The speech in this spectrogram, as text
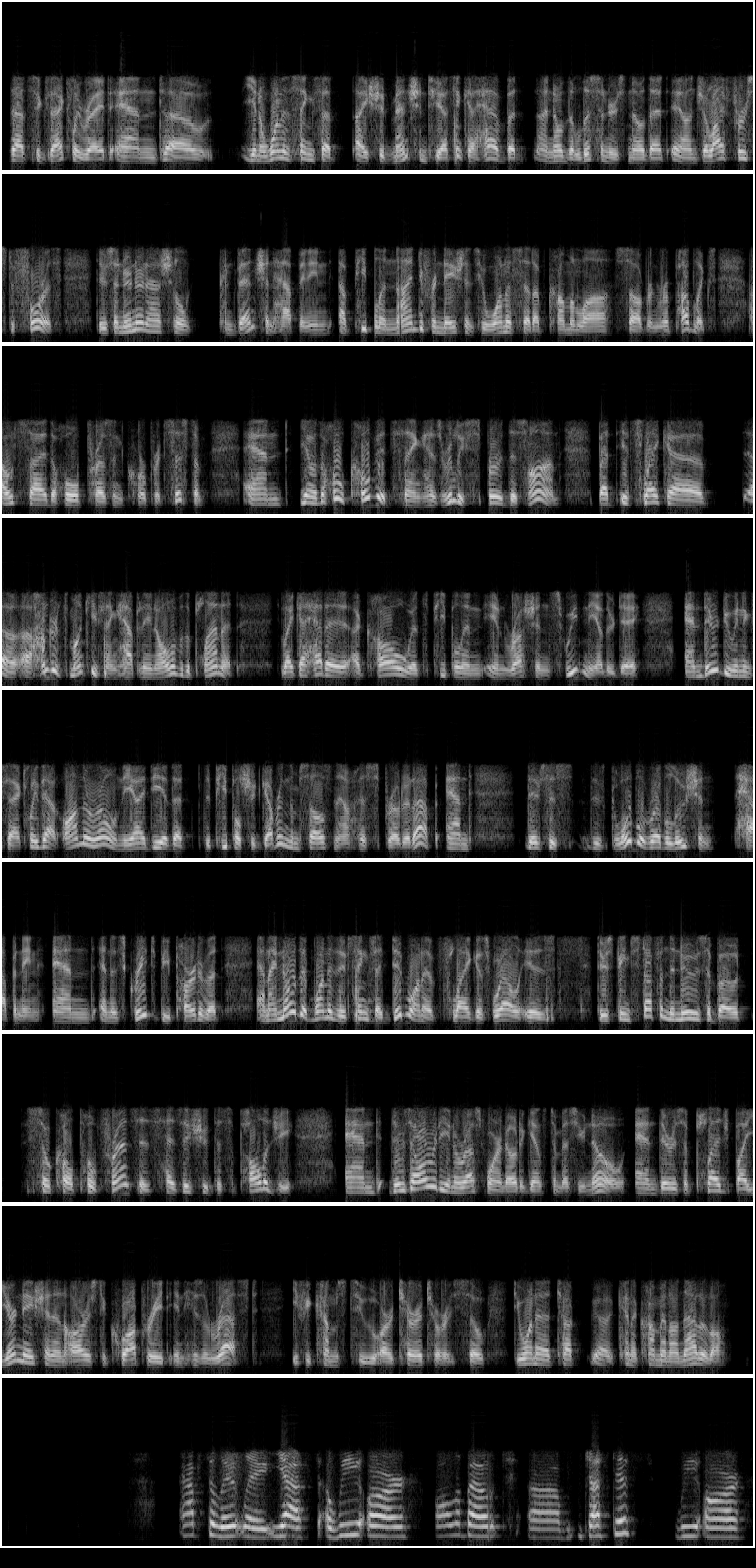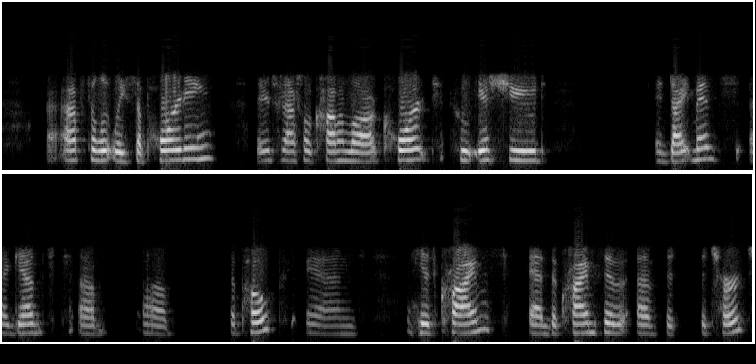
That's exactly right. And, uh, you know, one of the things that I should mention to you, I think I have, but I know the listeners know that on July 1st to 4th, there's an international convention happening of people in nine different nations who want to set up common law sovereign republics outside the whole present corporate system. And, you know, the whole COVID thing has really spurred this on, but it's like a, a hundredth monkey thing happening all over the planet. Like I had a, a call with people in, in Russia and Sweden the other day, and they're doing exactly that on their own. The idea that the people should govern themselves now has sprouted up. And there's this this global revolution happening and and it's great to be part of it. And i know that one of the things i did want to flag as well is there's been stuff in the news about so-called pope francis has issued this apology and there's already an arrest warrant out against him as you know and there's a pledge by your nation and ours to cooperate in his arrest if he comes to our territories. So do you want to talk uh, kind of comment on that at all? Absolutely yes. We are all about um, justice. We are absolutely supporting the International Common Law Court, who issued indictments against um, uh, the Pope and his crimes and the crimes of, of the, the, Church.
